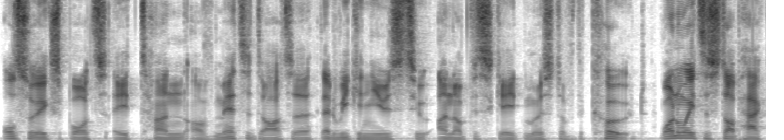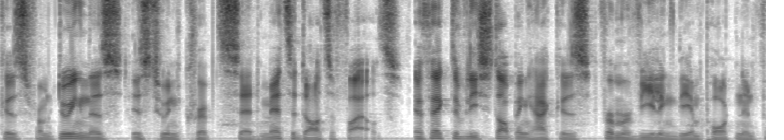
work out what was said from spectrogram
also exports a ton of metadata that we can use to unobfuscate most of the code. One way to stop hackers from doing this is to encrypt said metadata files, effectively stopping hackers from revealing the important information.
